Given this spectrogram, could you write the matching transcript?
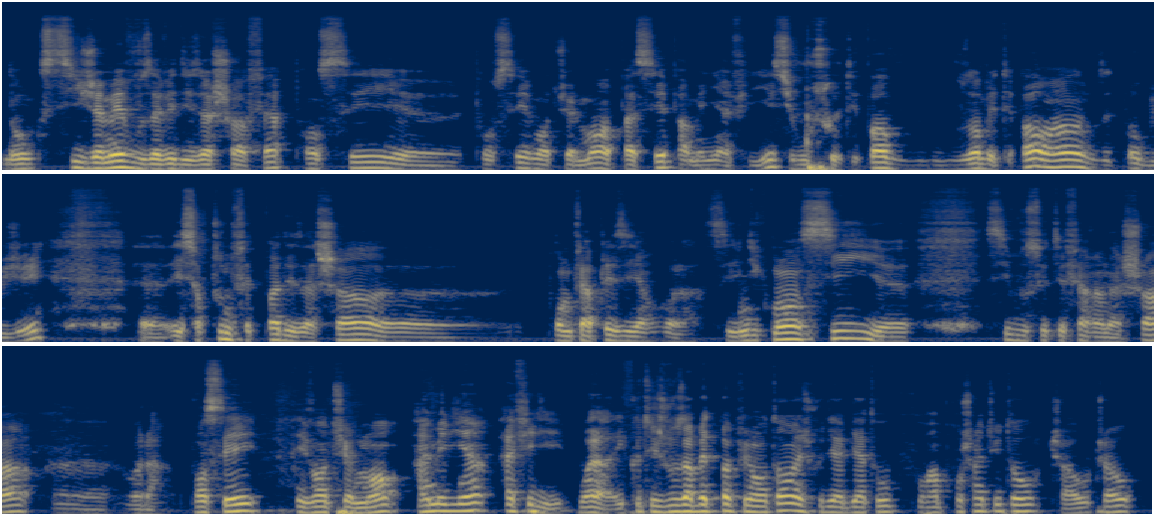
Donc, si jamais vous avez des achats à faire, pensez, euh, pensez éventuellement à passer par mes liens affiliés. Si vous ne le souhaitez pas, vous vous embêtez pas, hein, vous n'êtes pas obligé. Euh, et surtout, ne faites pas des achats pour me faire plaisir. Voilà. C'est uniquement si, euh, si vous souhaitez faire un achat, euh, voilà. Pensez éventuellement à mes liens affiliés. Voilà. Écoutez, je vous embête pas plus longtemps et je vous dis à bientôt pour un prochain tuto. Ciao, ciao.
